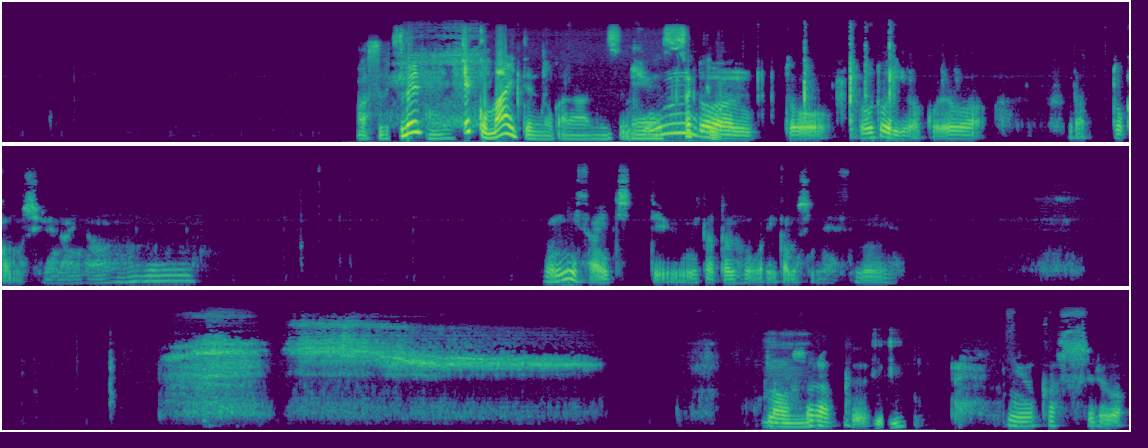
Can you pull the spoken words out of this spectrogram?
あ、すべて。滑り結構巻いてんのかな水キね。ュンさっきアンとロドリはこれはフラットかもしれないな4231っていう見方の方がいいかもしれないですね。まあ、おそらく、ニューカッスルは、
